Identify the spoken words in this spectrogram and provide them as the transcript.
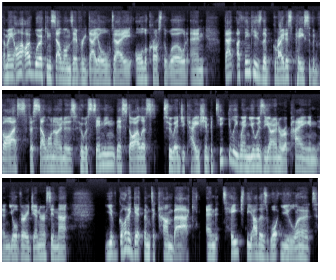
I mean, I, I, work in salons every day, all day, all across the world. And that I think is the greatest piece of advice for salon owners who are sending their stylists to education, particularly when you, as the owner, are paying and, and you're very generous in that. You've got to get them to come back and teach the others what you learnt.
